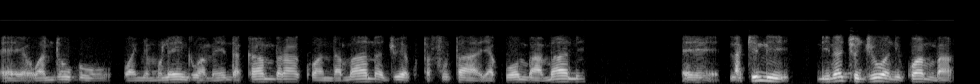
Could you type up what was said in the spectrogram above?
e, wandugu Wanyamulenge wameenda Kambra kuandamana juu ya kutafuta ya kuomba amani e, lakini ninachojua ni kwamba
